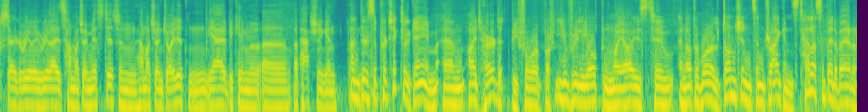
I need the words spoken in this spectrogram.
started to really realize how much I missed it and how much I enjoyed it, and yeah, it became a, a, a passion again. And there's a particular game, um, I'd heard it before, but you've really opened my eyes to another world Dungeons and Dragons. Tell us a bit about it.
